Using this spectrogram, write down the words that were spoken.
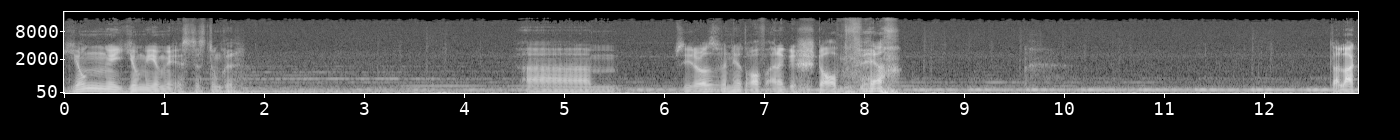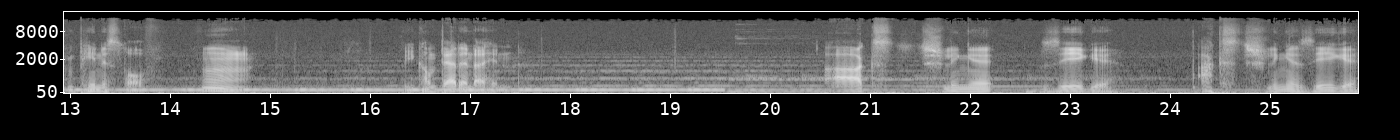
Junge, Junge, Junge, ist das dunkel. Ähm... Sieht aus, als wenn hier drauf einer gestorben wäre. Da lag ein Penis drauf. Hm. Wie kommt der denn dahin? Axt, Schlinge, Säge. Axt, Schlinge, Säge.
